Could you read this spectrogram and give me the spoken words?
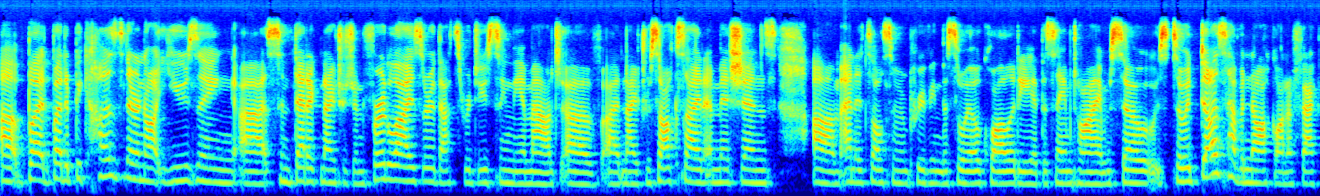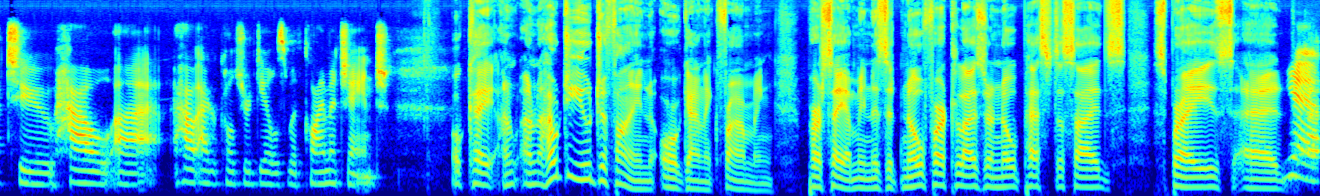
Uh, but but because they're not using uh, synthetic nitrogen fertilizer, that's reducing the amount of uh, nitrous oxide emissions, um, and it's also improving the soil quality at the same time. So so it does have a knock-on effect to to how uh, how agriculture deals with climate change. Okay, and, and how do you define organic farming per se? I mean, is it no fertilizer, no pesticides, sprays? Uh, yeah.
